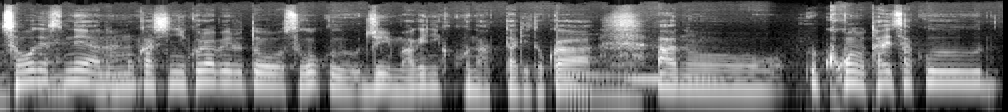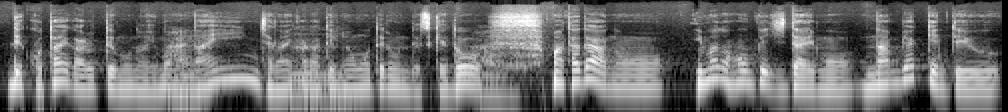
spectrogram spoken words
そうですね、あの昔に比べるとすごく順位も上げにくくなったりとか、あのここの対策で答えがあるっていうものは今もないんじゃないかなというふうに思ってるんですけど、まあ、ただあの今のホームページ自体も何百件っていう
